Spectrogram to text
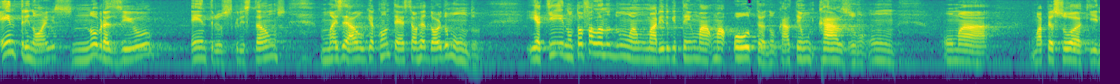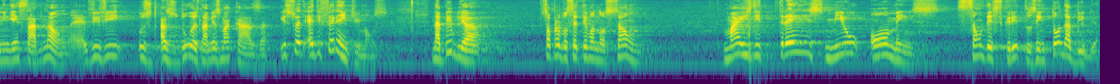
entre nós, no Brasil, entre os cristãos, mas é algo que acontece ao redor do mundo. E aqui não estou falando de um, marido que tem uma, uma outra, no caso, tem um caso, um, uma uma pessoa que ninguém sabe. Não, é, vivi os, as duas na mesma casa. Isso é, é diferente, irmãos. Na Bíblia, só para você ter uma noção, mais de 3 mil homens são descritos em toda a Bíblia.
